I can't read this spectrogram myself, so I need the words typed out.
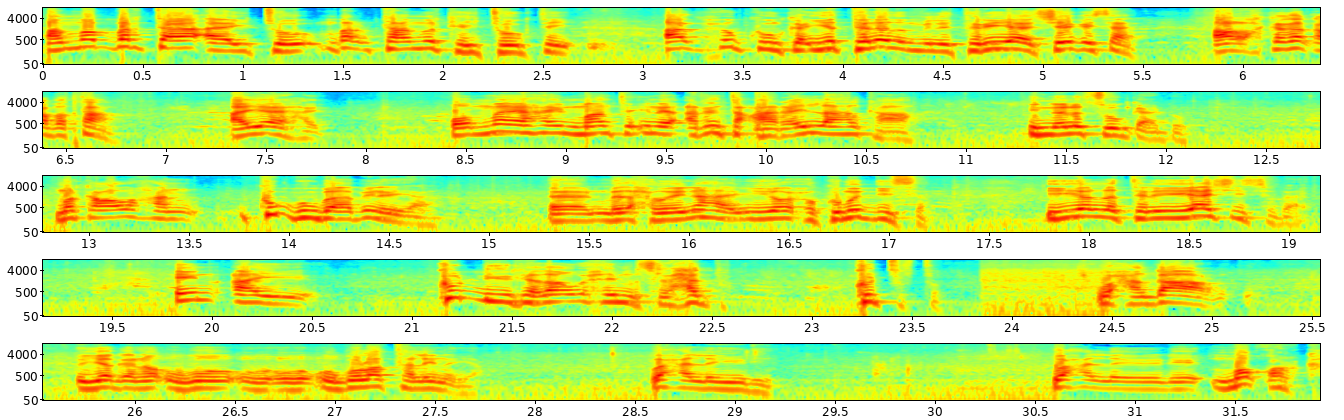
ama bartaa ay bartaa markay joogtay aada xukunka iyo talada militariya aad sheegaysaan aad wax kaga qabataan ayay ahayd oo may ahayn maanta inay arrinta caara halkaa inala soo gaadho. Markaa waxaan ku gubaabinayaa madaxweynaha iyo xukuumaddiisa iyo la taliyayaashiisaba in ay ku dhiiradaan wixii maslaxaddu ku jirto. Waxaan gaar iyagana ugula talinaya waxaa la yidhi waxaa la yidhi moqorka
